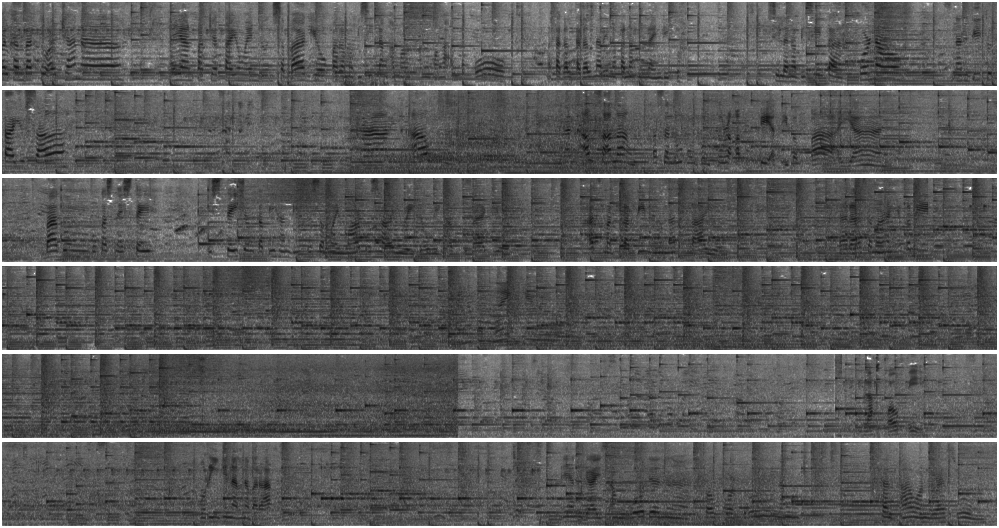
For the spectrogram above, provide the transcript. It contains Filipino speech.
Welcome back to our channel. Ayan, pakyat tayo ngayon dun sa Baguio para mabisita ang, ang, ang mga apo ko. Matagal-tagal na rin na panahon na hindi ko sila nabisita. For now, nandito tayo sa Hanaw. Hanaw Salang. Pasalubong kultura, kape at iba pa. Ayan. Bagong bukas na stay station kapihan dito sa may Marcos Highway going up to Baguio. At magkape muna tayo. Tara, samahan niyo kami. Original na barak. Ayan guys, ang wooden uh, comfort room ng Tanawan restroom.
